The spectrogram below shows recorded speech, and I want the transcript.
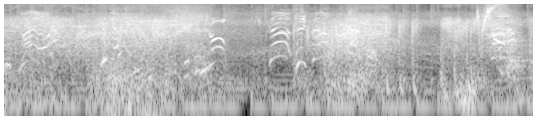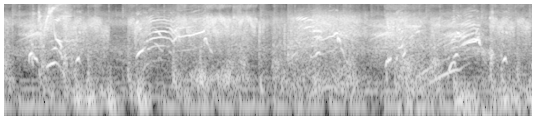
行くわよ開けてみろ。へいす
